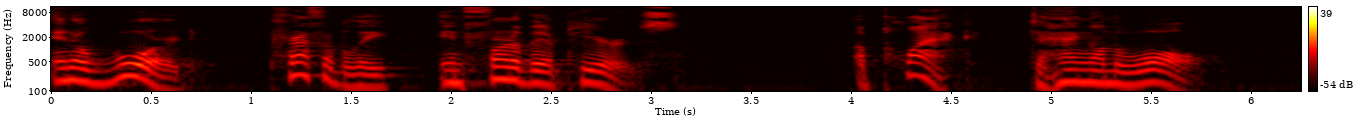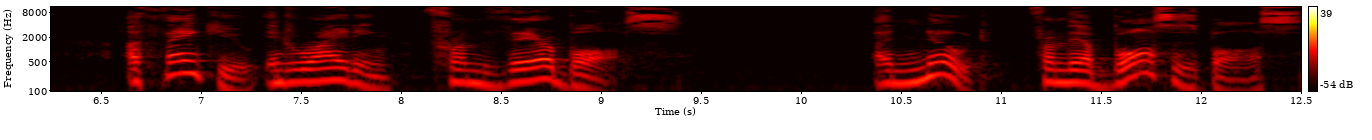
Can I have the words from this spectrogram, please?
An award, preferably in front of their peers, a plaque to hang on the wall, a thank you in writing from their boss, a note from their boss's boss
